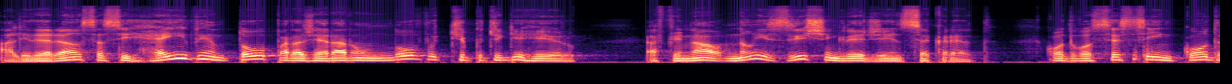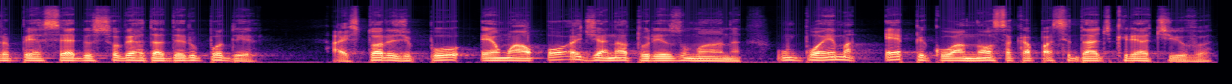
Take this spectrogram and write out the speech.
A liderança se reinventou para gerar um novo tipo de guerreiro. Afinal, não existe ingrediente secreto. Quando você se encontra, percebe o seu verdadeiro poder. A história de Poe é uma ode à natureza humana, um poema épico à nossa capacidade criativa.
